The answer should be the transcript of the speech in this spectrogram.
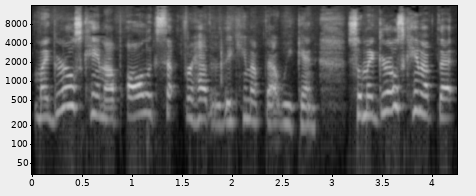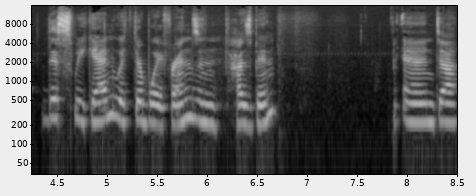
My girls came up, all except for Heather. They came up that weekend. So my girls came up that this weekend with their boyfriends and husband. And uh,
